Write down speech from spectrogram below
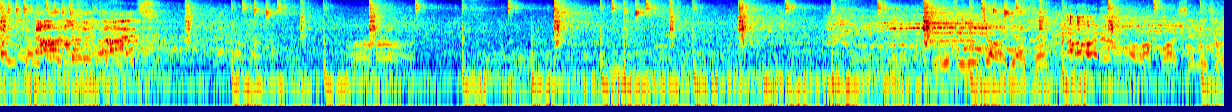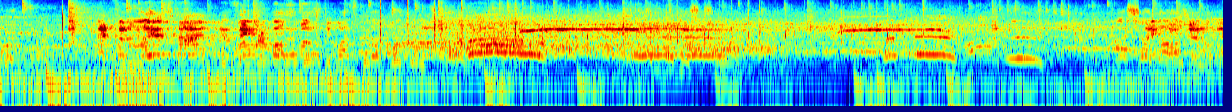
i on the sides. And for the last time, your favorite most muscular. Thank you, gentlemen.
